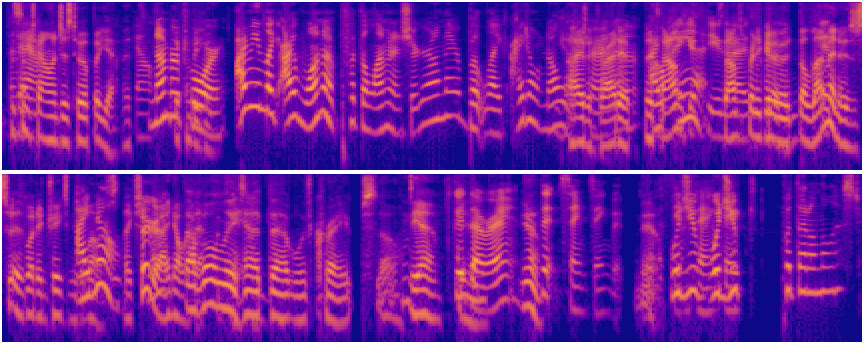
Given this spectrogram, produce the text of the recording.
There's some Down. challenges to it, but yeah. it's- Number it can be four. I mean, like, I want to put the lemon and sugar on there, but like, I don't know. good. I haven't Try tried it. that. It I'll sounds, make it for you sounds guys. pretty good. Good. The lemon is, is what intrigues me the I most. know. Like sugar, I know what I've that only tastes like. had that with crepes, so Yeah. Good though, right? Yeah. The same thing, but Yeah. a Would thin you? Would you pancake. put that on the list?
